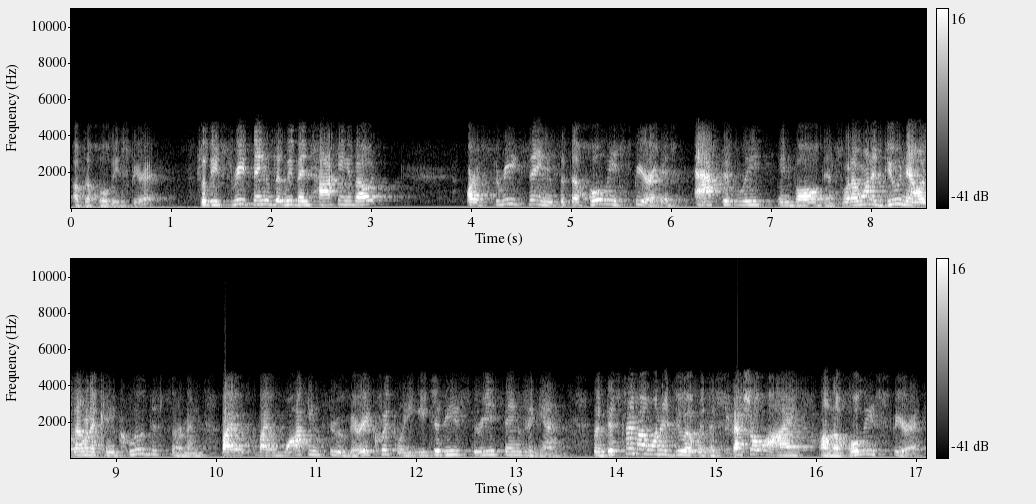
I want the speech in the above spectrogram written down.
of the Holy Spirit. So these three things that we've been talking about are three things that the Holy Spirit is actively involved in. So what I want to do now is I want to conclude this sermon by, by walking through very quickly each of these three things again. But this time I want to do it with a special eye on the Holy Spirit,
